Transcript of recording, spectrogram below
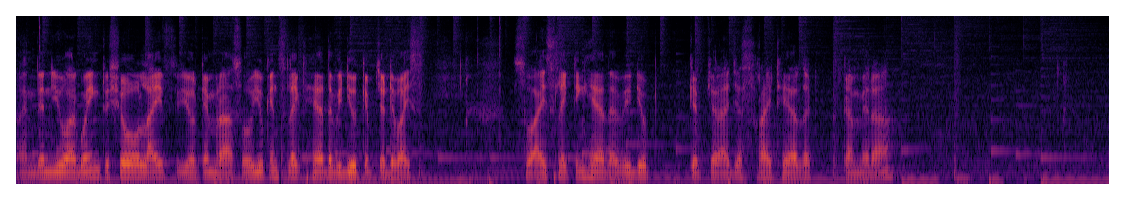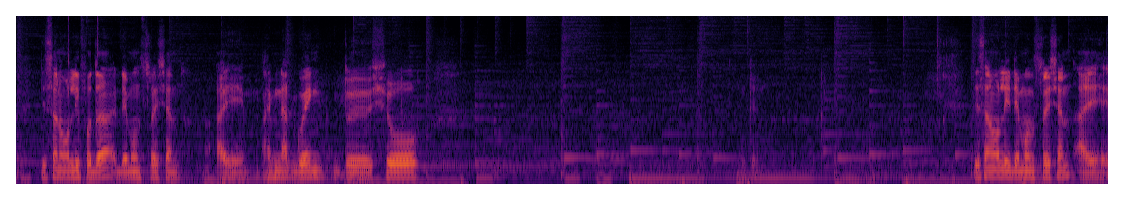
and then you are going to show live your camera so you can select here the video capture device. So I selecting here the video capture. I just write here the camera. This one only for the demonstration I I'm not going to show. Okay. This one only demonstration. I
